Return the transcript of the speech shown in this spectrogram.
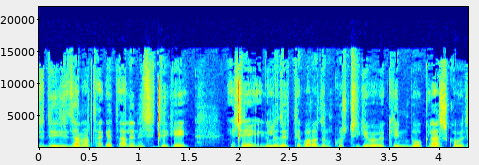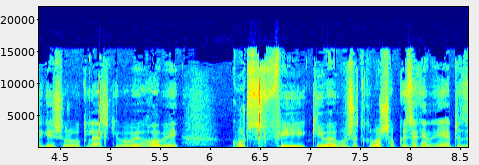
যদি জানার থাকে, তাহলে নিচের দিকে এসে এগুলো দেখতে পারো যেন কোর্সটি কীভাবে কিনবো ক্লাস কবে থেকে শুরু ক্লাস কীভাবে হবে, কোর্স ফি কীভাবে পরিশোধ করব সব কিছু এখানে অ্যাড্রেস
